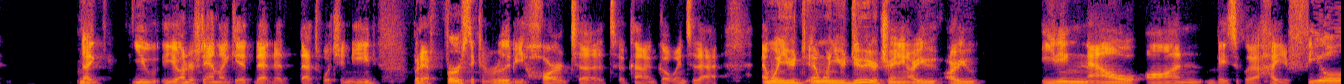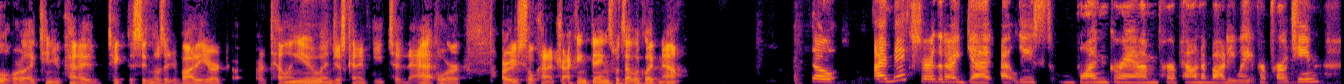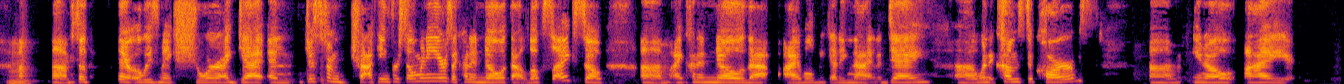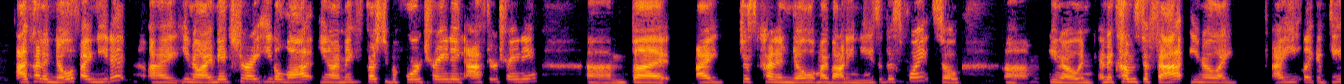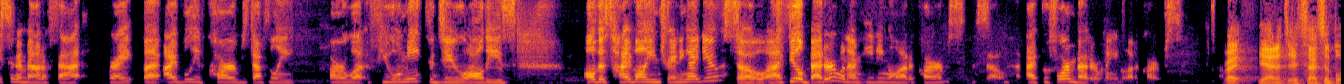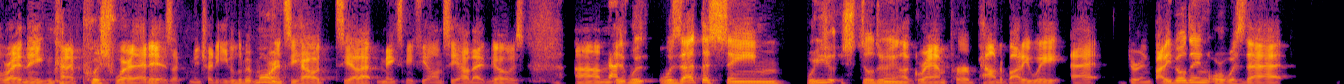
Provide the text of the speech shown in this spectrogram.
like you you understand like it that, that that's what you need. But at first it can really be hard to to kind of go into that. And when you and when you do your training are you are you eating now on basically how you feel? Or like can you kind of take the signals that your body are are telling you and just kind of eat to that or are you still kind of tracking things what's that look like now So I make sure that I get at least one gram per pound of body weight for protein. Mhm. Um, so I always make sure I get, and just from tracking for so many years, I kind of know what that looks like. So um, I kind of know that I will be getting that in a day. Uh, when it comes to carbs, um, you know, I I kind of know if I need it. I, you know, I make sure I eat a lot. You know, I make especially before training, after training. Um, but I just kind of know what my body needs at this point. So, um, you know, and, and it comes to fat, you know, I, I eat like a decent amount of fat, right? But I believe carbs definitely are what fuel me to do all these all this high volume training I do. So I feel better when I'm eating a lot of carbs. So I perform better when I eat a lot of carbs. Right. Yeah, and it's, it's that simple, right? And then you can kind of push where that is. Like, let me try to eat a little bit more and see how see how that makes me feel and see how that goes. Um, it was was that the same? Were you still doing a gram per pound of body weight at during bodybuilding, or was that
